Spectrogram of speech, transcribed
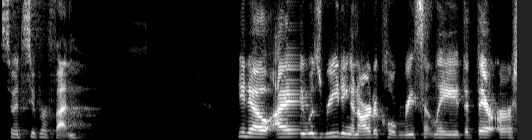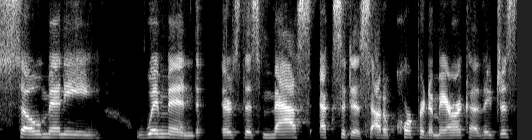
So it's super fun. You know, I was reading an article recently that there are so many women there's this mass exodus out of corporate america they just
